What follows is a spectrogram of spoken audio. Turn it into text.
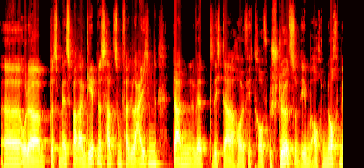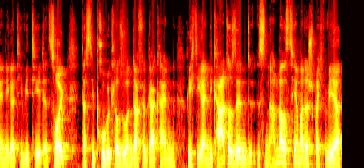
äh, oder das messbare Ergebnis hat zum Vergleichen, dann wird sich da häufig drauf gestürzt und eben auch noch mehr Negativität erzeugt. Dass die Probeklausuren dafür gar kein richtiger Indikator sind, ist ein anderes Thema. Da sprechen wir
